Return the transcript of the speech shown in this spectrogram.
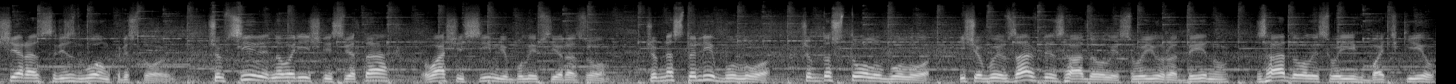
ще раз з Різдвом Христовим, щоб всі новорічні свята, ваші сім'ї були всі разом, щоб на столі було, щоб до столу було, і щоб ви завжди згадували свою родину, згадували своїх батьків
